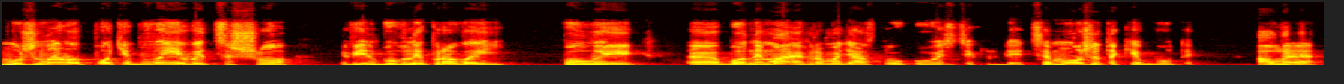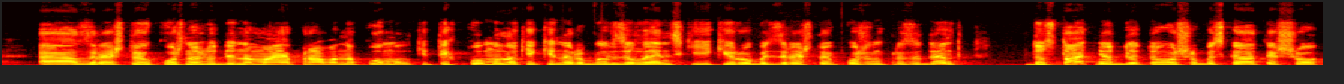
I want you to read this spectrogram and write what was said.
Можливо, потім виявиться, що він був неправий, коли е, бо немає громадянства у когось з цих людей. Це може таке бути, але. е, Зрештою, кожна людина має право на помилки. Тих помилок, які не робив Зеленський, які робить зрештою кожен президент, достатньо для того, щоб сказати, що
